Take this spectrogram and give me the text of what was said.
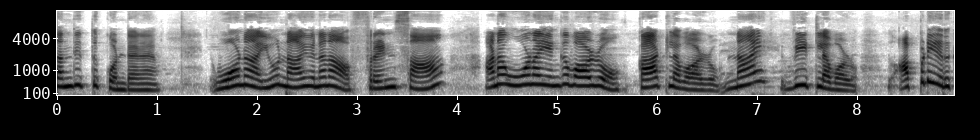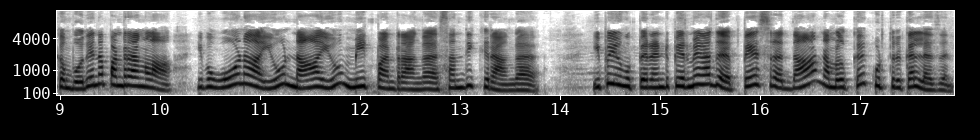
சந்தித்து கொண்டன. ஓனாயும் நாயும் என்னன்னா ஃப்ரெண்ட்ஸா ஆனால் ஓனாய் எங்கே வாழும்? காட்டில் வாழும். நாய் வீட்டில் வாழும். அப்படி இருக்கும்போது என்ன பண்ணுறாங்களாம் இப்போ ஓனாயும் நாயும் மீட் பண்ணுறாங்க சந்திக்கிறாங்க. இப்போ இவங்க ரெண்டு பேருமே அது பேசுகிறது தான் நம்மளுக்கு கொடுத்துருக்க லெசன்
